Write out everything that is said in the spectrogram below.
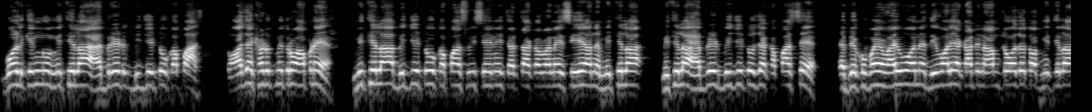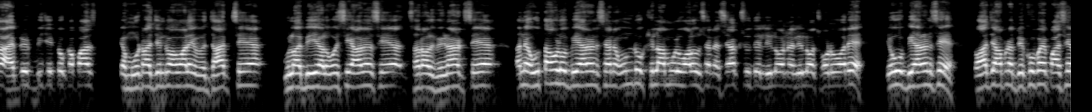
ગોલ્ડ કિંગનું મિથિલા હાઇબ્રિડ બીજી ટુ કપાસ. તો આજે ખેડૂત મિત્રો આપણે મિથિલા બીજી ટુ કપાસ વિશેની ચર્ચા કરવાની છીએ અને Mithila Mithila hybrid BG two જે કપાસ છે એ ભીખુભાઈ વાયુ અને દિવાળીએ કાઢીને આમ જોવા જોઈએ તો મિથિલા હાઇબ્રિડ બીજી ટુ કપાસ એ મોટા જીંડવા વાળી જાત છે, ગુલાબી ઈયળ ઓછી આવે છે, સરળ વિનાટ છે અને ઉતાવળું બિયારણ છે અને ઊંડું ખીલામૂળ વાળું છે અને શેક સુધી લીલો ને લીલો છોડવો રે એવું બિયારણ છે. તો આજે આપણે ભીખુભાઈ પાસે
